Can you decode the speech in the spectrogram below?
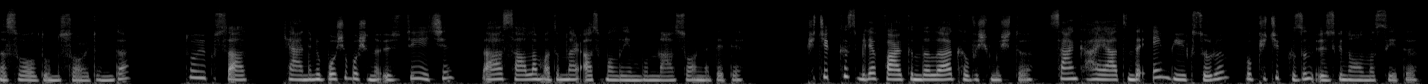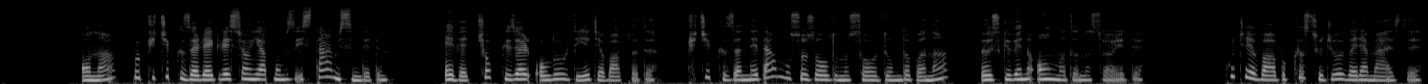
Nasıl olduğunu sorduğumda duygusal, kendini boşu boşuna üzdüğü için daha sağlam adımlar atmalıyım bundan sonra dedi. Küçük kız bile farkındalığa kavuşmuştu. Sanki hayatında en büyük sorun bu küçük kızın üzgün olmasıydı. Ona bu küçük kıza regresyon yapmamızı ister misin dedim. Evet çok güzel olur diye cevapladı. Küçük kıza neden mutsuz olduğunu sorduğumda bana özgüveni olmadığını söyledi. Bu cevabı kız çocuğu veremezdi.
